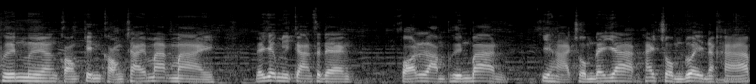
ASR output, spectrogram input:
พื้นเมืองของกินของใช้มากมาย และยังมีการแสดงฟ้อนรำพื้นบ้านที่หาชมได้ยากให้ชมด้วยนะครับ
